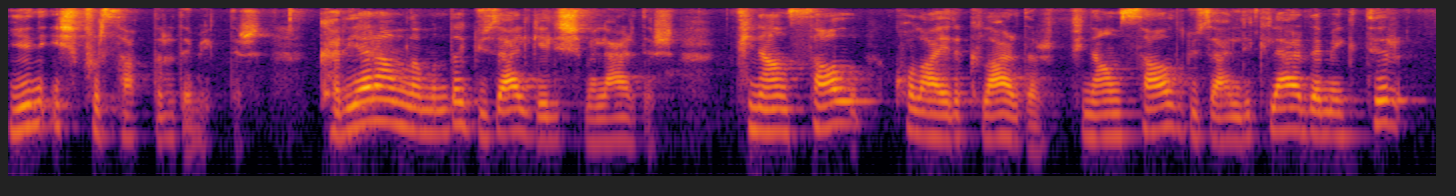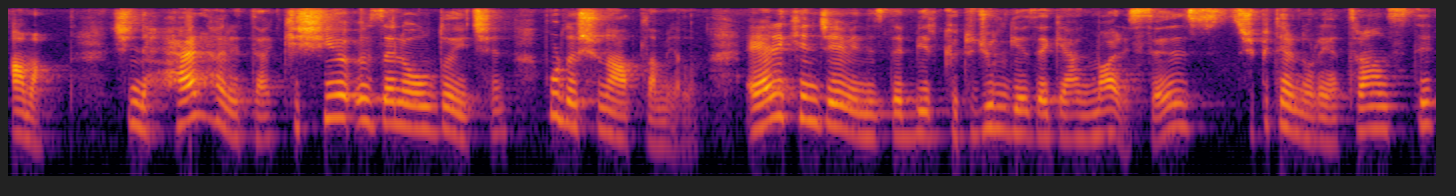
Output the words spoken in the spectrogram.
Yeni iş fırsatları demektir. Kariyer anlamında güzel gelişmelerdir. Finansal kolaylıklardır. Finansal güzellikler demektir ama Şimdi her harita kişiye özel olduğu için burada şunu atlamayalım. Eğer ikinci evinizde bir kötücül gezegen var ise Jüpiter'in oraya transiti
